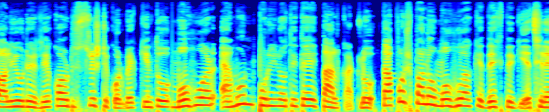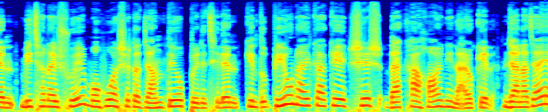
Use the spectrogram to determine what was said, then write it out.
টলিউডের রেকর্ড সৃষ্টি করবে, কিন্তু মহুয়ার এমন পরিণতিতে তাল কাটল। তাপস পালও মহুয়াকে দেখতে গিয়েছিলেন। বিছানায় শুয়ে মহুয়া সেটা জানতেও পেরেছিলেন, কিন্তু প্রিয় নায়িকাকে শেষ দেখা হয়নি নায়কের। জানা যায়,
